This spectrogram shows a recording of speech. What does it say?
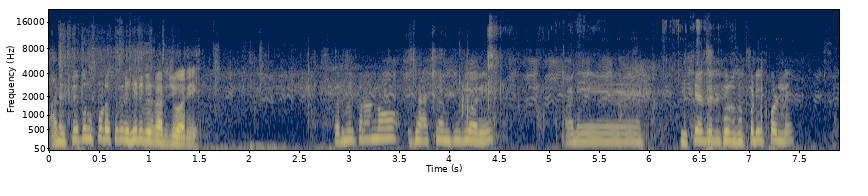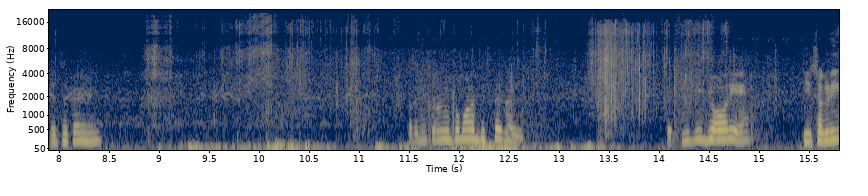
आणि तिथून पुढं सगळी हिरवेगार ज्वारी आहे. तर मित्रांनो ही अशी आमची ज्वारी आहे. आणि ही शेजारी थोडंसं पडीक पडले त्याचं काही नाही. तर मित्रांनो तुम्हाला दिसतंय काही तर ही जी ज्वारी आहे ही सगळी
